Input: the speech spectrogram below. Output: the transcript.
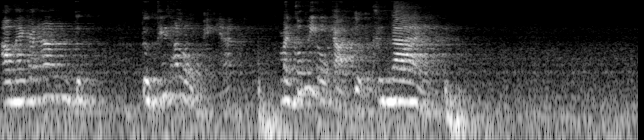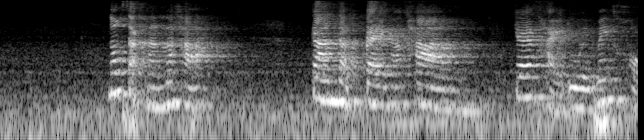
เอาแม้กระทั่งตึกตึกที่ถล่มอย่างเงี้ย มันก็มีโอกาสเกิดขึ้นได้ นอกจากนั้นนะคะ การดัดแปลงอาคาร แก้ไขโดยไม่ขอ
